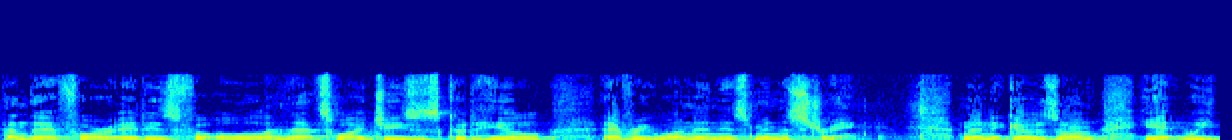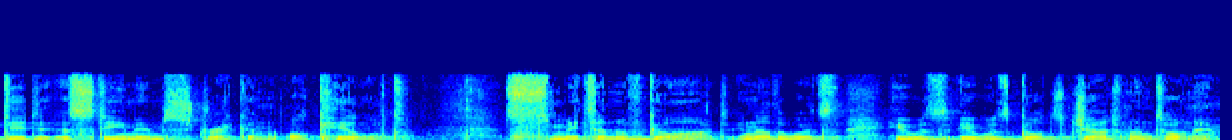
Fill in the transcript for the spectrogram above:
and therefore it is for all. And that's why Jesus could heal everyone in his ministry. And then it goes on, yet we did esteem him stricken or killed, smitten of God. In other words, he was, it was God's judgment on him.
